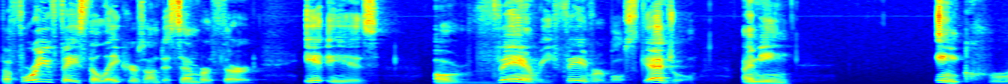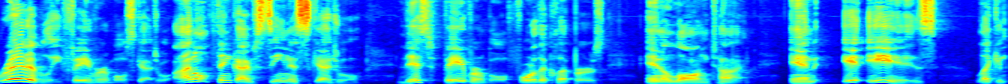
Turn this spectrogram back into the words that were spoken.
Before you face the Lakers on December 3rd, it is a very favorable schedule. I mean, incredibly favorable schedule. I don't think I've seen a schedule this favorable for the Clippers in a long time. And it is like an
